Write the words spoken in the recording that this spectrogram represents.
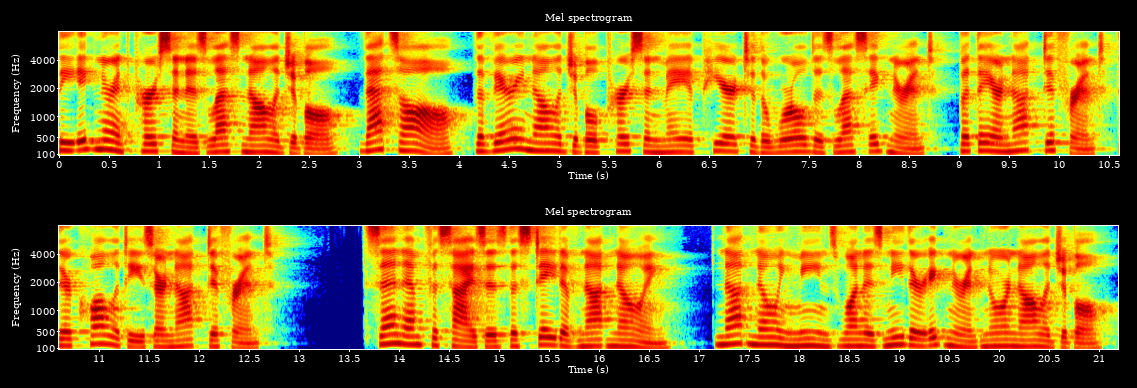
The ignorant person is less knowledgeable, that's all. The very knowledgeable person may appear to the world as less ignorant, but they are not different, their qualities are not different. Zen emphasizes the state of not knowing. Not knowing means one is neither ignorant nor knowledgeable.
